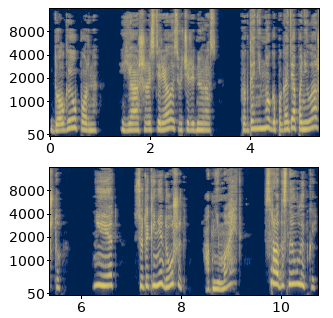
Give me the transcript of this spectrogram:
Долго и упорно. Я аж растерялась в очередной раз, когда немного погодя поняла, что... Нет, все-таки не душит. Обнимает? С радостной улыбкой.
